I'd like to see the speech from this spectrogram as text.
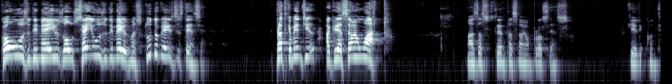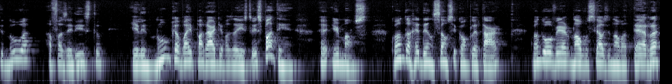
com o uso de meios ou sem o uso de meios, mas tudo veio à existência. Praticamente a criação é um ato, mas a sustentação é um processo. Porque ele continua a fazer isto, ele nunca vai parar de fazer isto. Espantem, eh, irmãos, quando a redenção se completar, quando houver novos céus e nova terra,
